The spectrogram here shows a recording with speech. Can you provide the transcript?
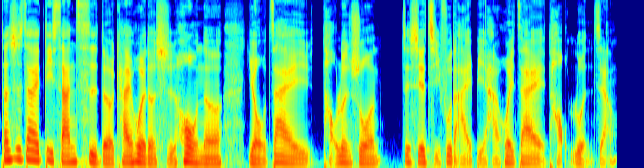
但是在第三次的开会的时候呢，有在讨论说这些给付的癌别还会再讨论这样。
